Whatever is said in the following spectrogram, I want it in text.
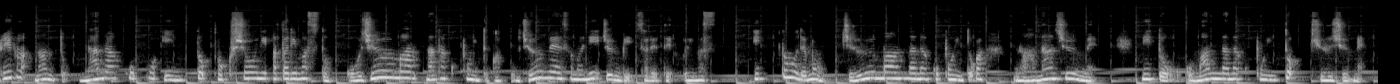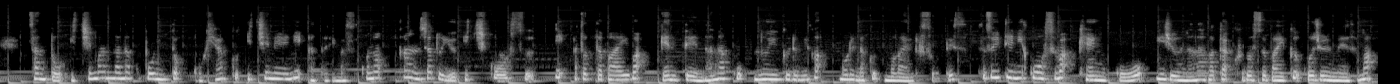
れがなんと7個ポイント。特賞に当たりますと50万7個ポイントが50名様に準備されております。1等でも10万7個ポイントが70名。2等5万7個ポイント90名。3等1万7個ポイント501名に当たります。この感謝という1コースに当たった場合は限定7個ぬいぐるみが漏れなくもらえるそうです。続いて2コースは健康27型クロスバイク50名様。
